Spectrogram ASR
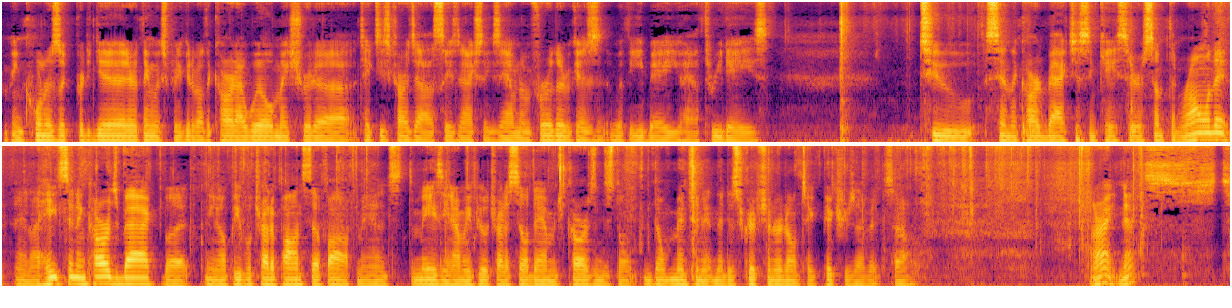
I mean, corners look pretty good. Everything looks pretty good about the card. I will make sure to take these cards out of the sleeves and actually examine them further because with eBay, you have three days to send the card back just in case there's something wrong with it. And I hate sending cards back, but you know, people try to pawn stuff off, man. It's amazing how many people try to sell damaged cards and just don't don't mention it in the description or don't take pictures of it. So all right, next.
